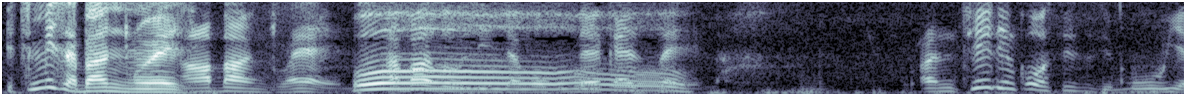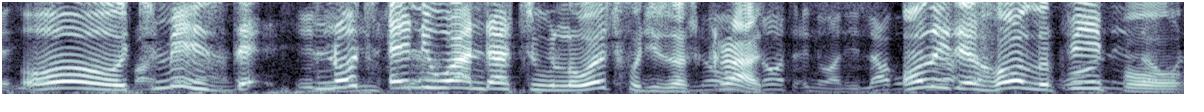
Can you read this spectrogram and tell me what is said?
It means abangcwele. Abangcwele. Oh. abazolinda ngokubekezela. Until inkosi izibuye oh it means that not anyone that will wait for Jesus No, Christ. not anyone. Only the the people.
